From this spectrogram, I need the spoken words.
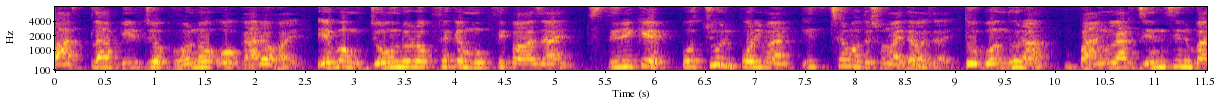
পাতলা, বীর্য, ঘন ও গাঢ় হয় এবং যৌন রোগ থেকে মুক্তি পাওয়া যায়, স্ত্রীকে প্রচুর পরিমাণ ইচ্ছা মতো সময় দেওয়া যায়। তো বন্ধুরা, বাংলার জিনসিন বা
